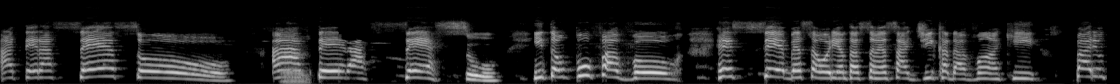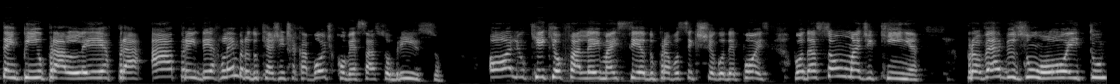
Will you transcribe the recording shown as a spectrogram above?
a ter acesso a é. ter acesso. Então, por favor, receba essa orientação, essa dica da Van aqui. Pare um tempinho para ler, para aprender. Lembra do que a gente acabou de conversar sobre isso? Olha o que, que eu falei mais cedo para você que chegou depois. Vou dar só uma diquinha. Provérbios 1:8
